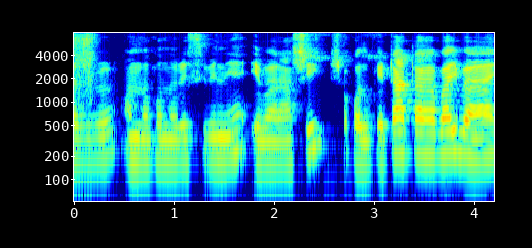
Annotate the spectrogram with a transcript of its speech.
আসব অন্য কোনো রেসিপি নিয়ে। এবার আসি। সকলকে টাটা, বাই বাই।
